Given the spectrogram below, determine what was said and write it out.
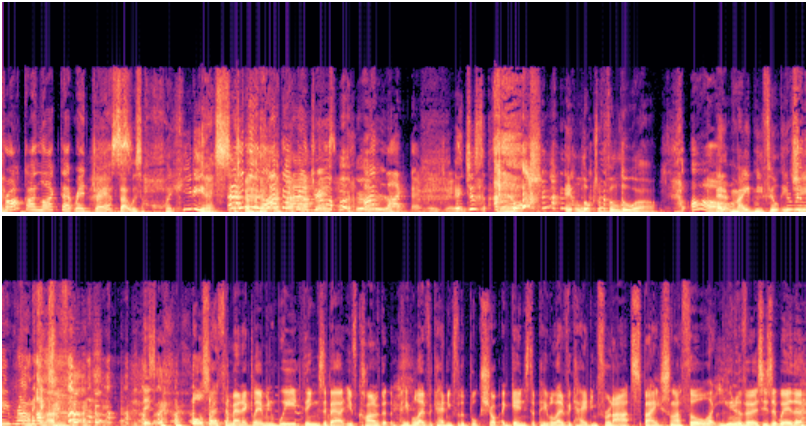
frock. I like that red dress. that was hideous. I didn't like that red dress. I like that red dress. It just looked it looked velour, oh, and it made me feel you're itchy. really rough. Also thematically, I mean, weird things about you've kind of got the people advocating for the bookshop against the people advocating for an art space. And I thought, what universe is it where the,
